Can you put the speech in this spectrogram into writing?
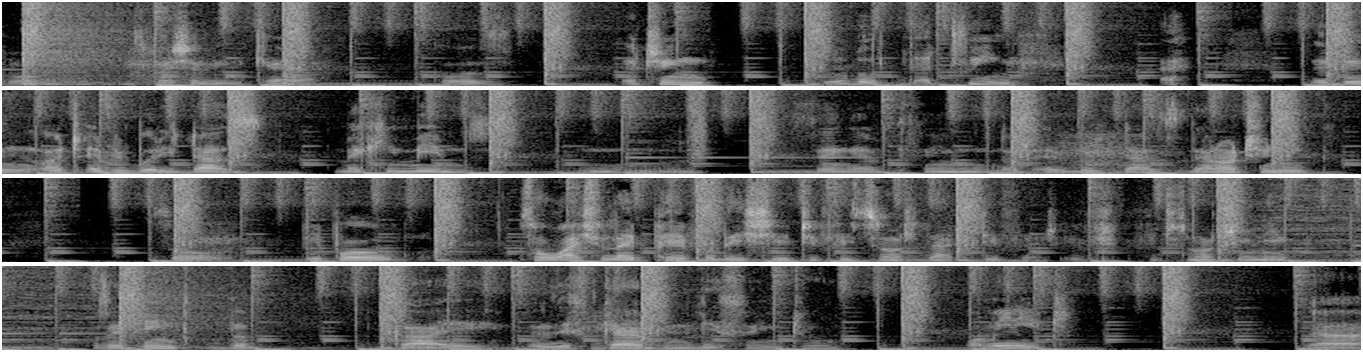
broke, especially in Kenya, because they're doing, they're doing, they're doing what everybody does, making memes, mm, saying everything that everybody does. They're not unique. So people, so why should I pay for this shit if it's not that different? If, if it's not unique? Because I think the guy, this guy I've been listening to for a minute. Uh,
